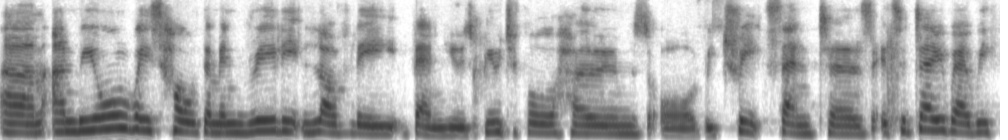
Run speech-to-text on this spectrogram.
um, and we always hold them in really lovely venues, beautiful homes or retreat centres. It's a day where we,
